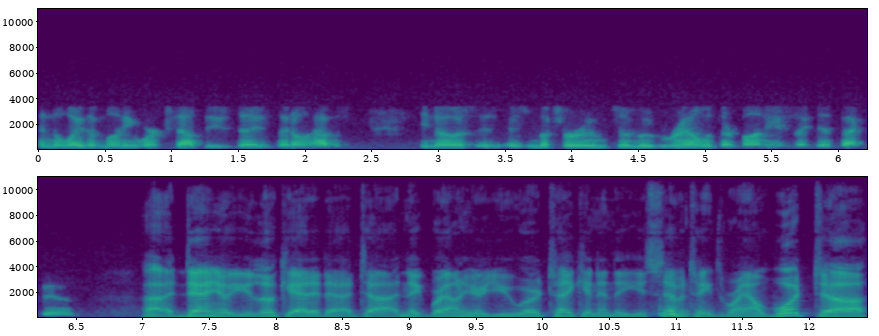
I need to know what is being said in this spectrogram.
and the way the money works out these days they don't have you know as, as, much room to move around with their money as they did back then uh, Daniel, you look at it, uh, Nick Brown here. You were taken in the 17th round. What uh,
